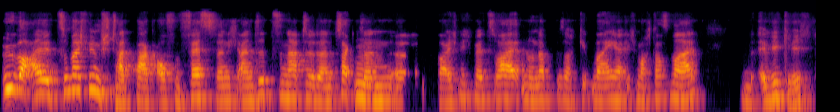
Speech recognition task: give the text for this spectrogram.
überall, zum Beispiel im Stadtpark auf dem Fest, wenn ich einen Sitzen hatte, dann zack, mhm. dann äh, war ich nicht mehr zu halten und habe gesagt, gib mal her, ich mache das mal. Äh, wirklich.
